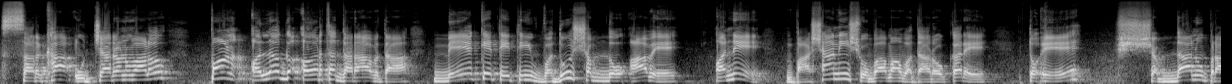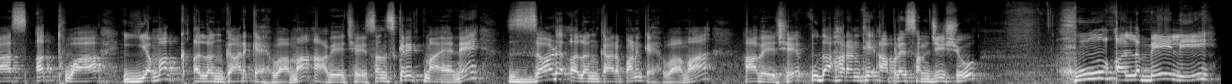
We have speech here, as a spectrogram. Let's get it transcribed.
સરખા ઉચ્ચારણવાળો પણ અલગ અર્થ ધરાવતા બે કે તેથી વધુ શબ્દો આવે અને ભાષાની શોભામાં વધારો કરે, તો એ શબ્દાનુપ્રાસ અથવા યમક અલંકાર કહેવામાં આવે છે. સંસ્કૃતમાં એને જડ અલંકાર પણ કહેવામાં આવે છે. ઉદાહરણથી આપણે સમજીશું. હું અલબેલી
